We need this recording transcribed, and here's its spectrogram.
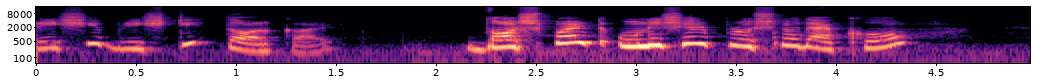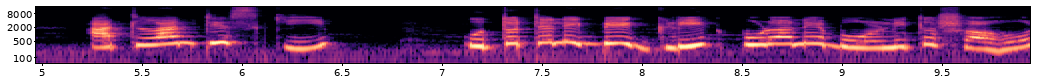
বেশি বৃষ্টি দরকার। দশ পয়েন্ট উনিশের প্রশ্ন দেখো, আটলান্টিস কি? উত্তরটা লিখবে, গ্রিক পুরাণে বর্ণিত শহর,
